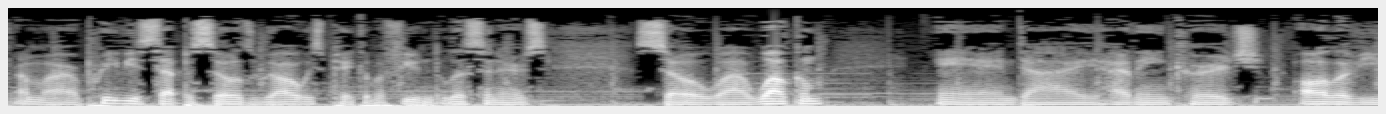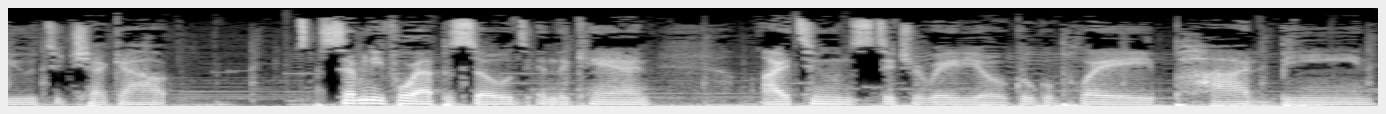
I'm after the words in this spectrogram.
from our previous episodes. We always pick up a few listeners. So, uh, welcome. And I highly encourage all of you to check out 74 episodes in the can iTunes, Stitcher Radio, Google Play, Podbean.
